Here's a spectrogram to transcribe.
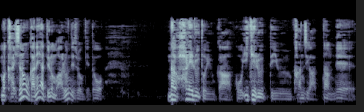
う、まあ会社のお金やっていうのもあるんでしょうけど、なんか晴れるというか、こういけるっていう感じがあったんで、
